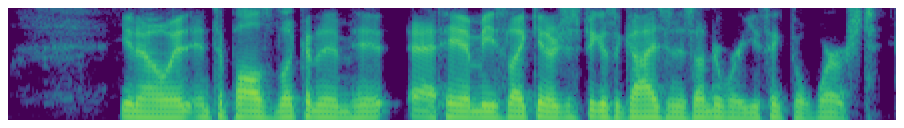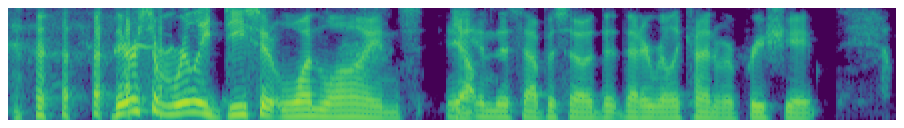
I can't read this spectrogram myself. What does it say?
you know, and, and T'Pol's looking at him at him, he's like, you know, just because a guy's in his underwear, you think the worst. there are some really decent one lines in, Yep. in this episode that, that I really kind of appreciate.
